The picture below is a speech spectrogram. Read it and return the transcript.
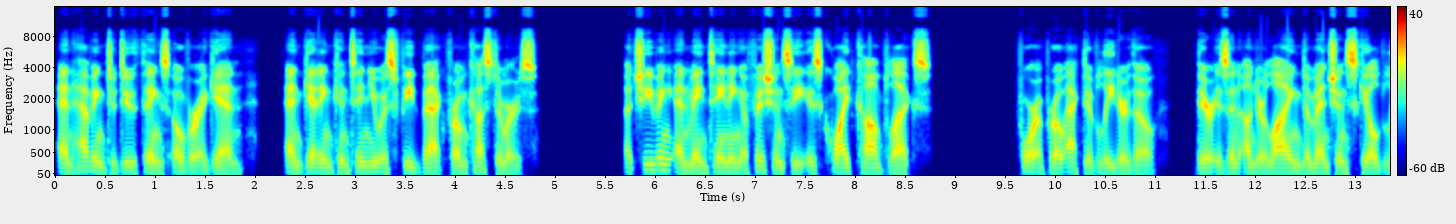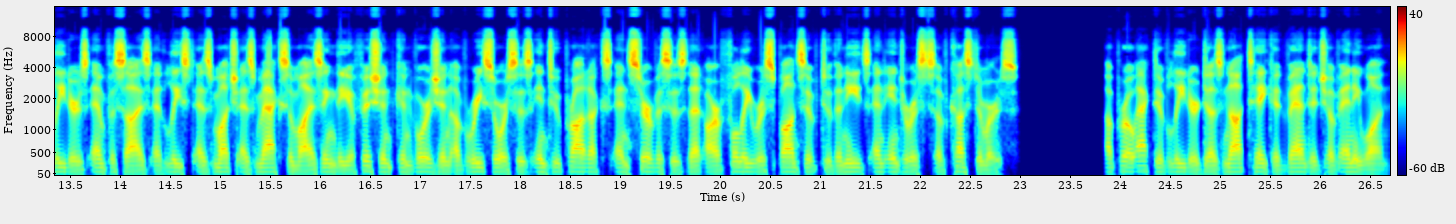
and having to do things over again, and getting continuous feedback from customers. Achieving and maintaining efficiency is quite complex. For a proactive leader though, there is an underlying dimension skilled leaders emphasize at least as much as maximizing the efficient conversion of resources into products and services that are fully responsive to the needs and interests of customers. A proactive leader does not take advantage of anyone.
